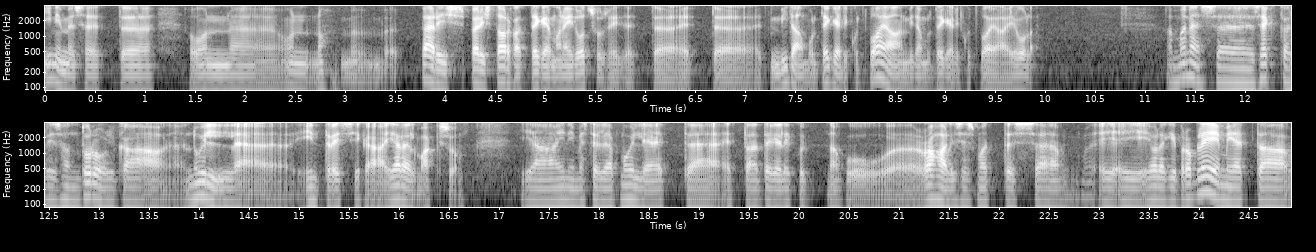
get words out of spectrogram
inimesed on, on noh, päris, päris targad tegema neid otsuseid, et, et, et mida mul tegelikult vaja on, mida mul tegelikult vaja ei ole. Mõnes äh, sektoris on turul ka nullintressiga järelmaksu ja inimestel jääb mulje, et, et ta tegelikult nagu rahalises mõttes äh, ei, ei, ei olegi probleemi, et ta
